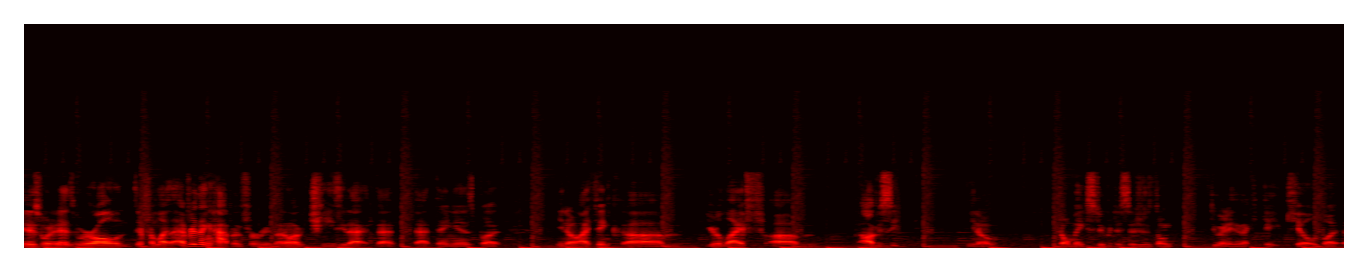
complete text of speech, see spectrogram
it is what it is. We're all in different. Like everything happens for a reason. I don't know how cheesy that that that thing is, but you know, I think um, your life, um, obviously, you know, don't make stupid decisions. Don't do anything that can get you killed. But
